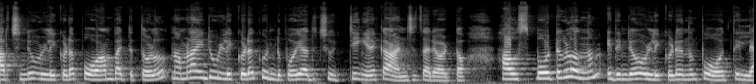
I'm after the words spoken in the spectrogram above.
ആർച്ചിന്റെ ഉള്ളിൽ കൂടെ പോകാൻ പറ്റത്തുള്ളൂ. നമ്മൾ അതിന്റെ ഉള്ളിൽ കൂടെ കൊണ്ടുപോയി അത് ചുറ്റി ഇങ്ങനെ കാണിച്ചു തരാം കേട്ടോ. ഹൗസ് ബോട്ടുകളൊന്നും ഇതിന്റെ ഉള്ളിൽ കൂടെ ഒന്നും പോകത്തില്ല.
